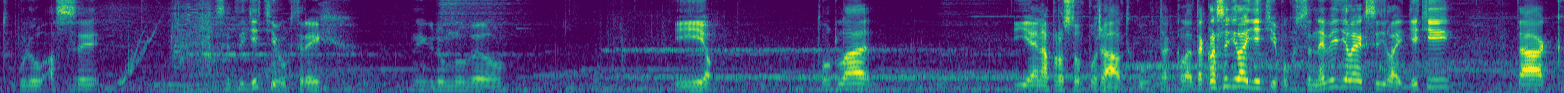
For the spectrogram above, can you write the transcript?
To budou asi, asi ty děti, o kterých někdo mluvil. Jo. Tohle je naprosto v pořádku. Takhle, takhle se dělají děti. Pokud jste nevěděli, jak se dělají děti, tak...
